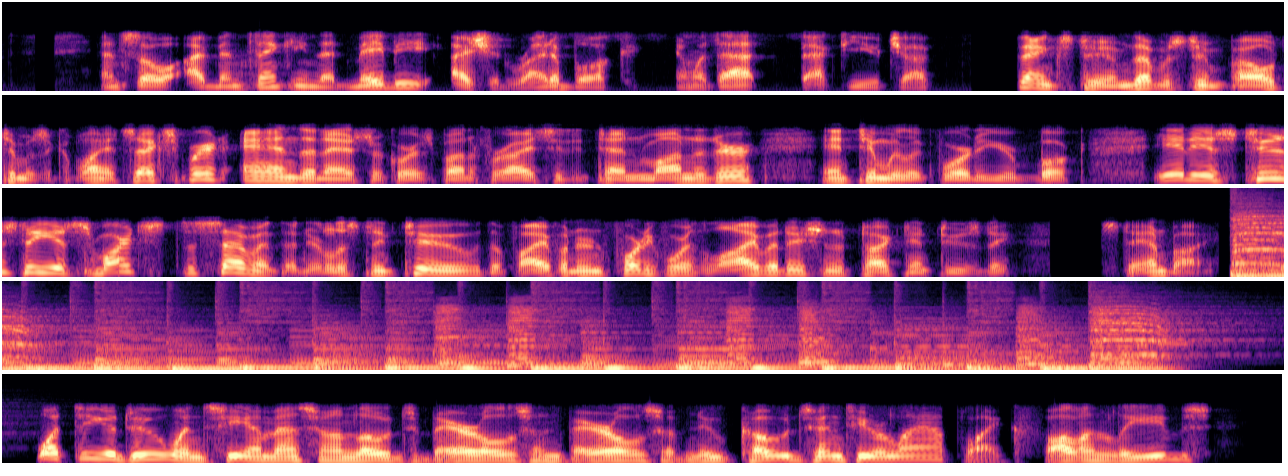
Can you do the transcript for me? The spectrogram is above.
And so I've been thinking that maybe I should write a book. And with that, back to you, Chuck. Thanks, Tim. That was Tim Powell. Tim is a compliance expert and the national correspondent for ICD 10 Monitor. And Tim, we look forward to your book. It is Tuesday, it's March the 7th, and you're listening to the 544th live edition of Talk 10 Tuesday. Stand by. What do you do when CMS unloads barrels and barrels of new codes into your lap like fallen leaves?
